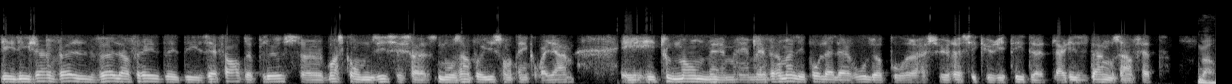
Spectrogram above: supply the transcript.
Les, les gens veulent veulent offrir des, des efforts de plus. Moi, ce qu'on me dit, c'est ça. Nos employés sont incroyables et, tout le monde met, vraiment l'épaule à la roue là, pour assurer la sécurité de, la résidence, en fait. Bon.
